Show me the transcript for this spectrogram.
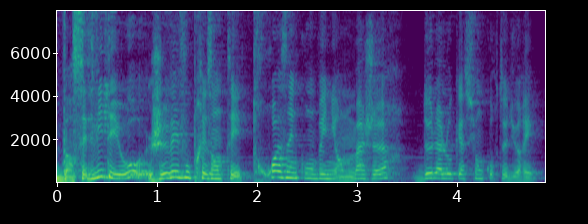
Dans cette vidéo, je vais vous présenter trois inconvénients majeurs de la location courte durée.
